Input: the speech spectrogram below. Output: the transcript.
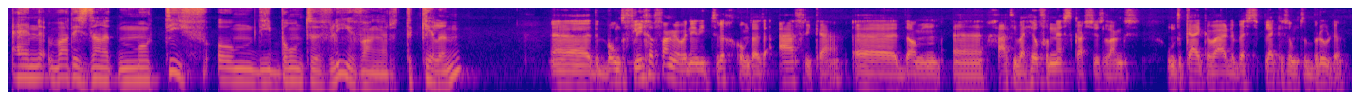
En wat is dan het motief om die bonte vliegenvanger te killen? Uh, de bonte vliegenvanger, wanneer hij terugkomt uit Afrika, dan gaat hij bij heel veel nestkastjes langs. Om te kijken waar de beste plek is om te broeden.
